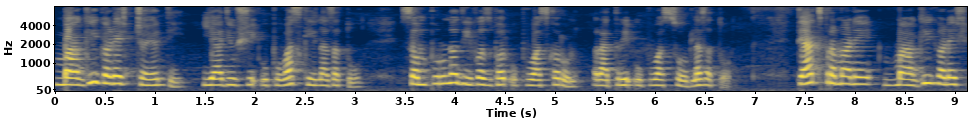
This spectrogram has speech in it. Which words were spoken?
माघी गणेश जयंती या दिवशी उपवास केला जातो. संपूर्ण दिवसभर उपवास करून रात्री उपवास सोडला जातो. त्याचप्रमाणे माघी गणेश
